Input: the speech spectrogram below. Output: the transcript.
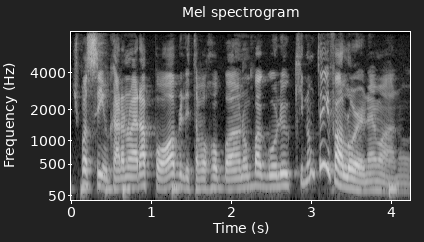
Tipo assim, o cara não era pobre, ele tava roubando um bagulho que não tem valor, né, mano?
